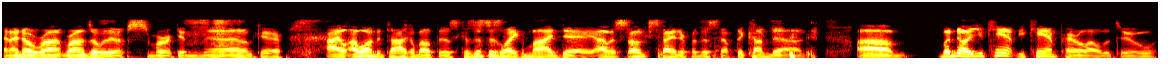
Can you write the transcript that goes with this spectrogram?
and I know Ron, Ron's over there smirking. I don't care. I, I wanted to talk about this because this is like my day. I was so excited for this stuff to come down. um, but no, you can't, you can't parallel the two.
